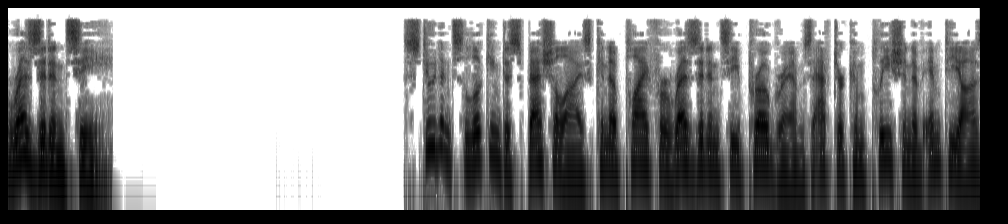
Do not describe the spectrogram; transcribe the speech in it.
Residency Students looking to specialize can apply for residency programs after completion of imtiaz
